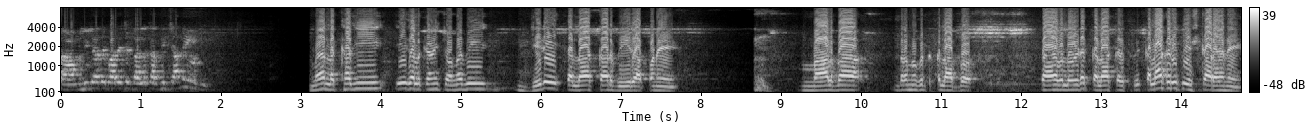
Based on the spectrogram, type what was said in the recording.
ਰਾਮਲੀਲਾ ਦੇ ਬਾਰੇ ਚ ਗੱਲ ਕਰਨੀ ਚਾਹੁੰਦੇ ਹੋ ਜੀ? ਮੈਂ ਲੱਖਾ ਜੀ, ਇਹ ਗੱਲ ਕਹਿਣੀ ਚਾਹੁੰਦਾ ਵੀ ਜਿਹੜੇ ਕਲਾਕਾਰ ਵੀਰ ਆਪਣੇ ਮਾਲਵਾ ਡਰਮਕਟ ਕਲੱਬ ਪੈ ਜਿਹੜੇ ਕਲਾਕਾਰ, ਕਲਾਕਾਰੀ ਪੇਸ਼ ਕਰ ਰਹੇ ਨੇ,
